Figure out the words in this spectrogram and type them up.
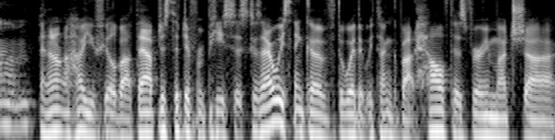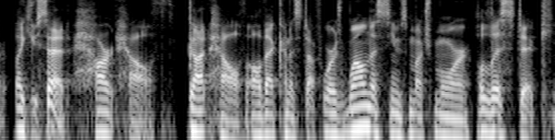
Um, And I don't know how you feel about that, just the different pieces, because I always think of the way that we think about health as very much, uh, like you said, heart health, gut health, all that kind of stuff. Whereas wellness seems much more holistic.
